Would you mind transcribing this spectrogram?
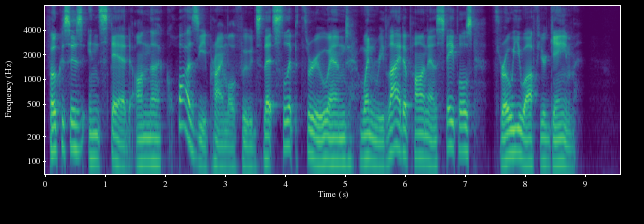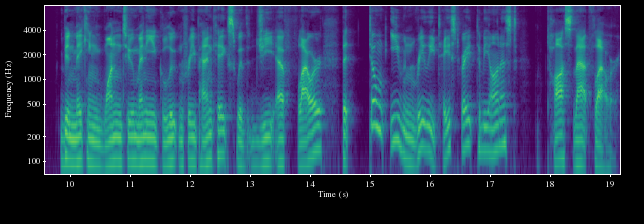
focuses instead on the quasi primal foods that slip through and, when relied upon as staples, throw you off your game. Been making one too many gluten free pancakes with GF flour that don't even really taste great, to be honest? Toss that flour.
